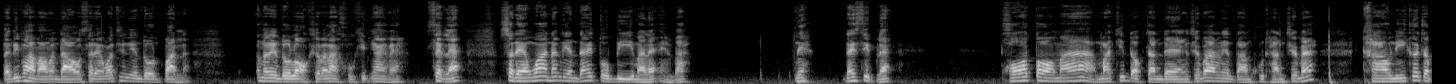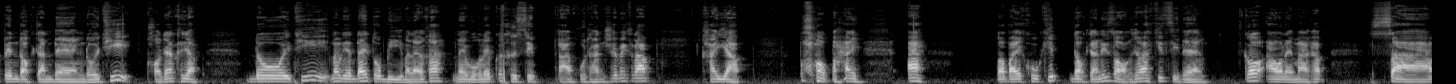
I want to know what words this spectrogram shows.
แต่ที่ผ่านมามันเดาแสดงว่าที่เรียนโดนปั่นอะนักเรียนโดนหลอกใช่ไหมล่ะครูคิดง่ายไหมเสร็จแล้ว แสดงว่านักเรียนได้ตัว B มาแล้วเห็นปะเนี่ย ได้สิบแล้ว พอต่อมามาคิดดอกจันแดงใช่ป่ะเรียนตามครูทันใช่ไหมคราวนี้ก็จะเป็นดอกจันแดงโดยที่ขออนุญาตขยับ โดยที่นักเรียนได้ตัว B มาแล้วค่ะ ในวงเล็บก็คือ 10 ตามครูทันใช่ไหมครับ ขยับต่อไปอะต่อไปครูคิดดอกจันที่สองใช่ป่ะคิดสีแดง ก็เอาอะไรมาครับสาม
